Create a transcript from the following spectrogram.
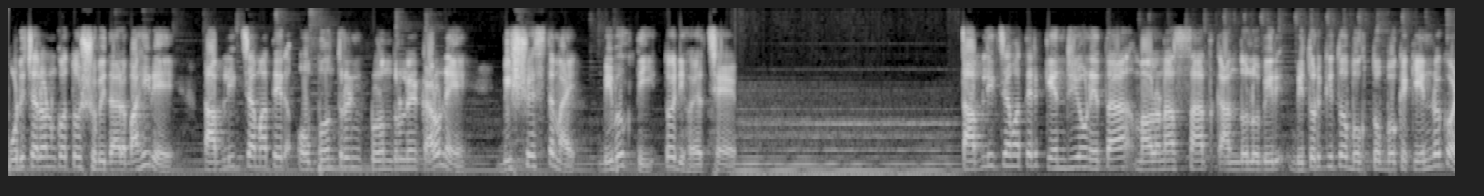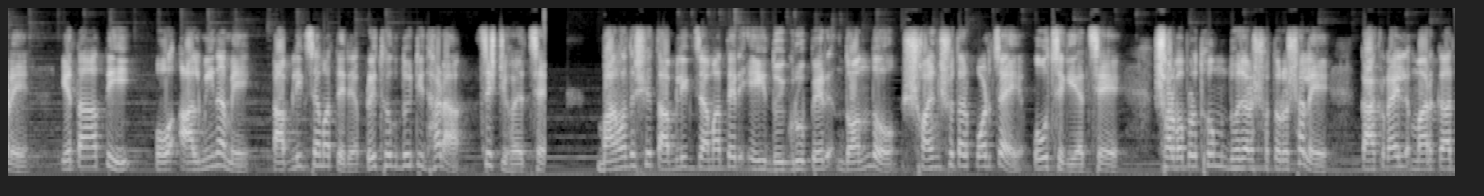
পরিচালনগত সুবিধার বাহিরে তাবলিগ জামাতের অভ্যন্তরীণ প্রন্দোলনের কারণে বিশ্ব ইস্তেমায় বিভক্তি তৈরি হয়েছে। তাবলিগ জামাতের কেন্দ্রীয় নেতা মাওলানা সাদ কান্দলবির বিতর্কিত বক্তব্যকে কেন্দ্র করে এতাআতি ও আলমি নামে তাবলিগ জামাতের পৃথক দুইটি ধারা সৃষ্টি হয়েছে। বাংলাদেশে তাবলিগ জামাতের এই দুই গ্রুপের দ্বন্দ্ব সহিংসতার পর্যায়ে পৌঁছে গিয়েছে। সর্বপ্রথম দু হাজার সতেরো সালে কাকরাইল মার্কাজ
